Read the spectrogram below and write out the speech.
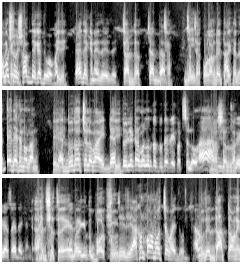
অবশ্যই সব দেখে দেবো ভাই। এই দেখেন এই যে এই যে। চার দাঁত। চার দাঁত। জি। ওলানটা একটু দেখা দেন। এই দেখেন ওলান। এই যে। এর দুধ হচ্ছিল ভাই দুই লিটার পর্যন্ত দুধের রেকর্ড ছিল। হ্যাঁ গেছে দেখেন। আচ্ছা আচ্ছা একবারে কিন্তু ভরপুর। জি জি এখন কম হচ্ছে ভাই দুধ। দুধের দাঁতটা অনেক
